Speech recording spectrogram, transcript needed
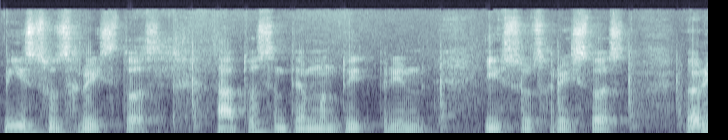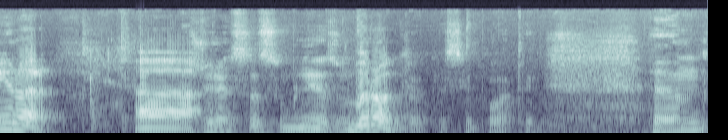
Isus Hristos. Da, toți suntem mântuiți prin Isus Hristos. Domnilor, Aș vrea să subliniez un lucru, dacă se poate. Um,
